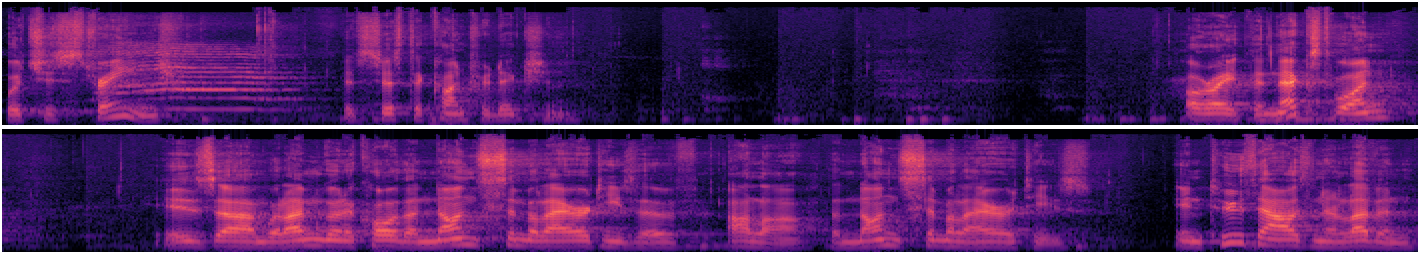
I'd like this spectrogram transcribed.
which is strange. It's just a contradiction. All right, the next one is um, what I'm going to call the non similarities of Allah, the non similarities. In 2011,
